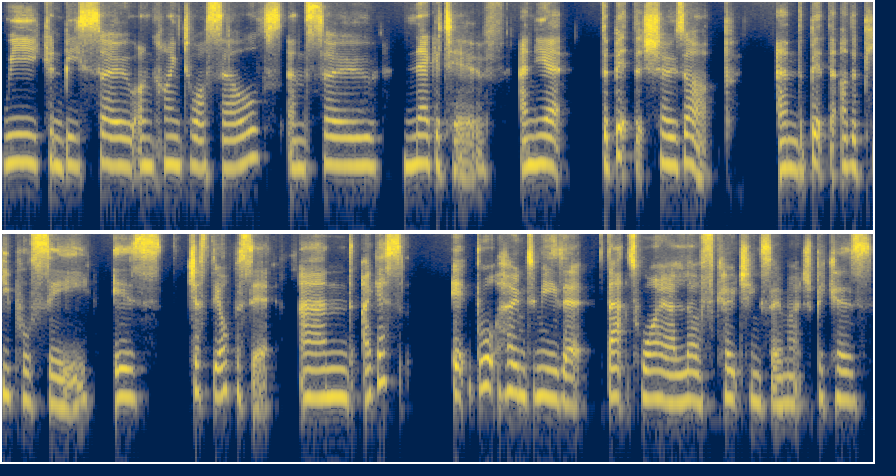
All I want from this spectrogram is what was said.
we can be so unkind to ourselves and so negative, and yet the bit that shows up and the bit that other people see is just the opposite. And I guess it brought home to me that that's why I love coaching so much because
